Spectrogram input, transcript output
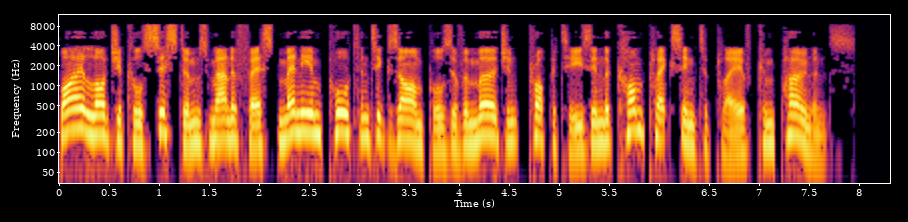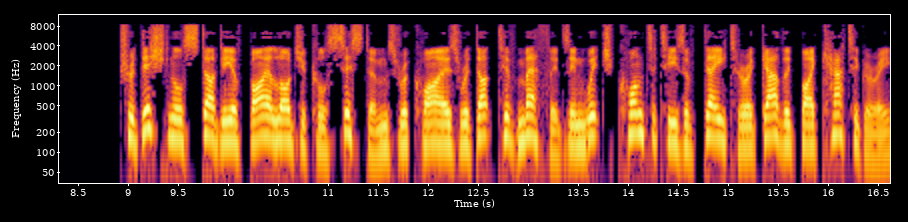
Biological systems manifest many important examples of emergent properties in the complex interplay of components. Traditional study of biological systems requires reductive methods in which quantities of data are gathered by category,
